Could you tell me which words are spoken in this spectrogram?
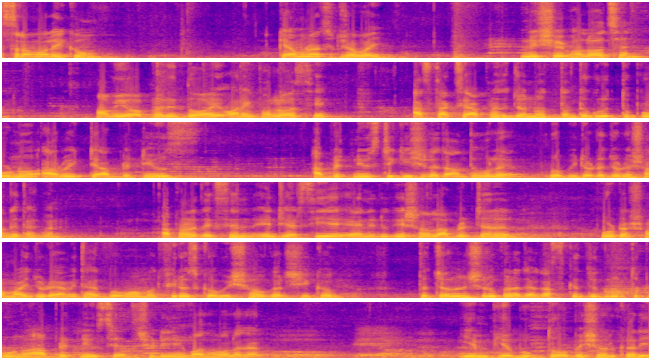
আসসালামু আলাইকুম। কেমন আছেন সবাই? নিশ্চয়ই ভালো আছেন। আমিও আপনাদের দোয়ায় অনেক ভালো আছি। আজ থাকছে আপনাদের জন্য অত্যন্ত গুরুত্বপূর্ণ আরও একটি আপডেট নিউজ। আপডেট নিউজটি কী সেটা জানতে হলে পুরো ভিডিওটা জুড়ে সঙ্গে থাকবেন। আপনারা দেখছেন NTR CA and educational update channel. পুরোটা সময় জুড়ে আমি থাকব মোহাম্মদ ফিরোজ কবির সহকারী শিক্ষক। তো চলুন শুরু করা যাক। আজকের যে গুরুত্বপূর্ণ আপডেট নিউজটি আছে, সেটি নিয়ে কথা বলা যাক। এমপিওভুক্ত বেসরকারি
